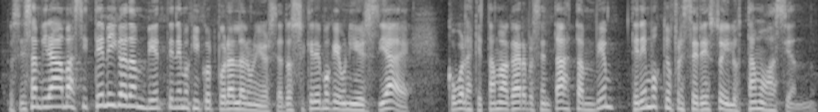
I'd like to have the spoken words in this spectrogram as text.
Entonces, esa mirada más sistémica también tenemos que incorporarla a la universidad. Entonces, creemos que universidades como las que estamos acá representadas también tenemos que ofrecer eso y lo estamos haciendo.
